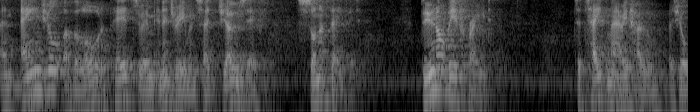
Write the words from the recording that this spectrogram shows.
an angel of the Lord appeared to him in a dream and said, Joseph, son of David, do not be afraid to take Mary home as your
